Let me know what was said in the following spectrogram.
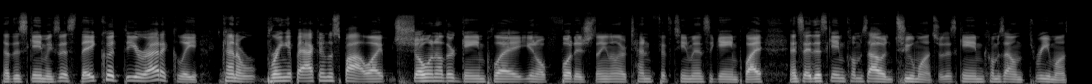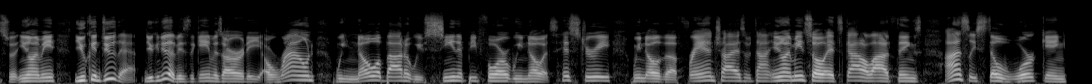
that this game exists. They could theoretically kind of bring it back in the spotlight, show another gameplay, you know, footage, thing, another 10, 15 minutes of gameplay, and say this game comes out in two months or this game comes out in three months. You know what I mean? You can do that. You can do that because the game is already around. We know about it. We've seen it before. We know its history. We know the franchise of Don. You know what I mean? So it's got a lot of things, honestly, still working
